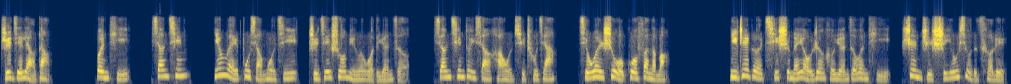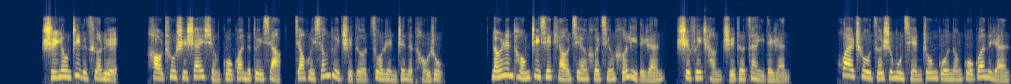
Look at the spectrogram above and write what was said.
直截了当。问题：相亲，因为不想墨迹，直接说明了我的原则。相亲对象喊我去出家，请问是我过分了吗？你这个其实没有任何原则问题，甚至是优秀的策略。使用这个策略，好处是筛选过关的对象将会相对值得做认真的投入。能认同这些条件合情合理的人是非常值得在意的人。坏处则是目前中国能过关的人，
